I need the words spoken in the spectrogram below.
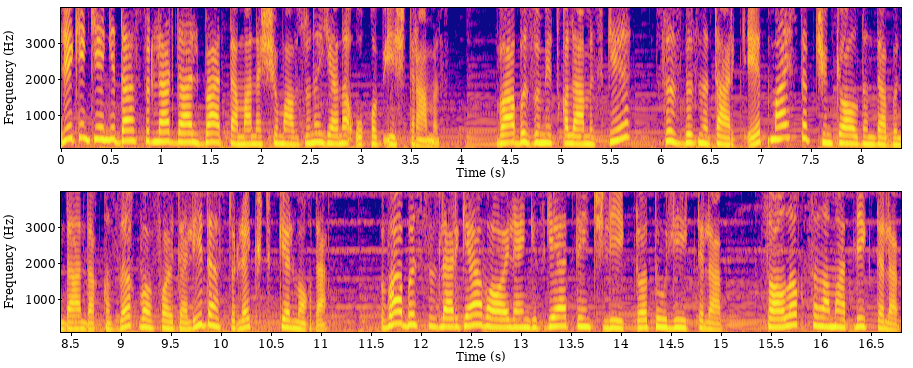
lekin keyingi dasturlarda albatta mana shu mavzuni yana o'qib eshittiramiz. Va biz umid qilamizki siz bizni tark etmaysiz deb chunki oldinda bundanda qiziq va foydali dasturlar kutib kelmoqda. Va biz sizlarga va oilangizga tinchlik totuvlik tilab sog'lik salomatlik tilab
